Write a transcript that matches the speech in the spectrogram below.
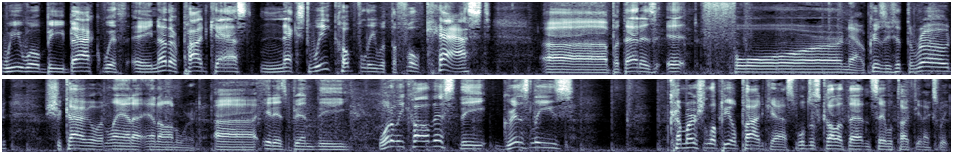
We will be back with another podcast next week, hopefully with the full cast. Uh, but that is it for now. Grizzlies hit the road, Chicago, Atlanta, and onward. Uh, it has been the what do we call this? The Grizzlies commercial appeal podcast. We'll just call it that and say we'll talk to you next week.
